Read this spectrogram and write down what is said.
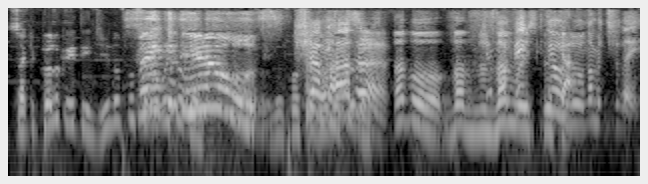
Só que pelo que eu entendi, não funcionou Fake muito news! Bem. Chamada. vamos, vamos, vamos fake explicar. news o nome disso daí.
